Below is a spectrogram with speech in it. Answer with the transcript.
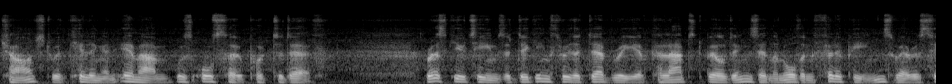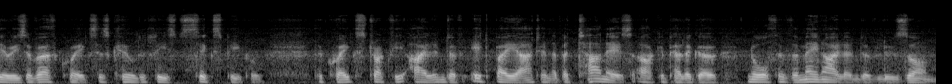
charged with killing an imam, was also put to death. Rescue teams are digging through the debris of collapsed buildings in the northern Philippines, where a series of earthquakes has killed at least six people. The quake struck the island of Itbayat in the Batanes archipelago, north of the main island of Luzon.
